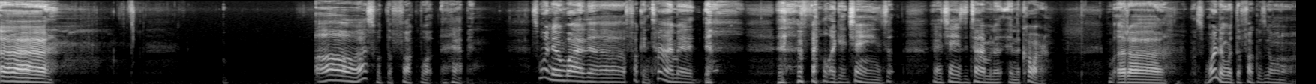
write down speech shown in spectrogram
Uh, Oh, that's what the fuck what happened. I was wondering why the uh, fucking time had felt like it changed. I changed the time in the, in the car. But uh, I was wondering what the fuck was going on.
